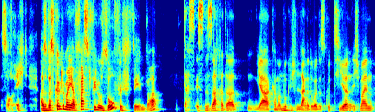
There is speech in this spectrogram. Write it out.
ist auch echt, also das könnte man ja fast philosophisch sehen, wa? Das ist eine Sache, da ja, kann man mhm. wirklich lange drüber diskutieren. Ich meine,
